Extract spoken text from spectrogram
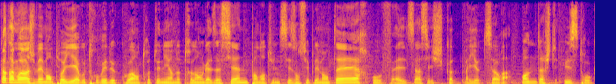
Quant à moi, je vais m'employer à vous trouver de quoi entretenir notre langue alsacienne pendant une saison supplémentaire. Auf Elsassisch kommt man jetzt anders ausdrucken,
